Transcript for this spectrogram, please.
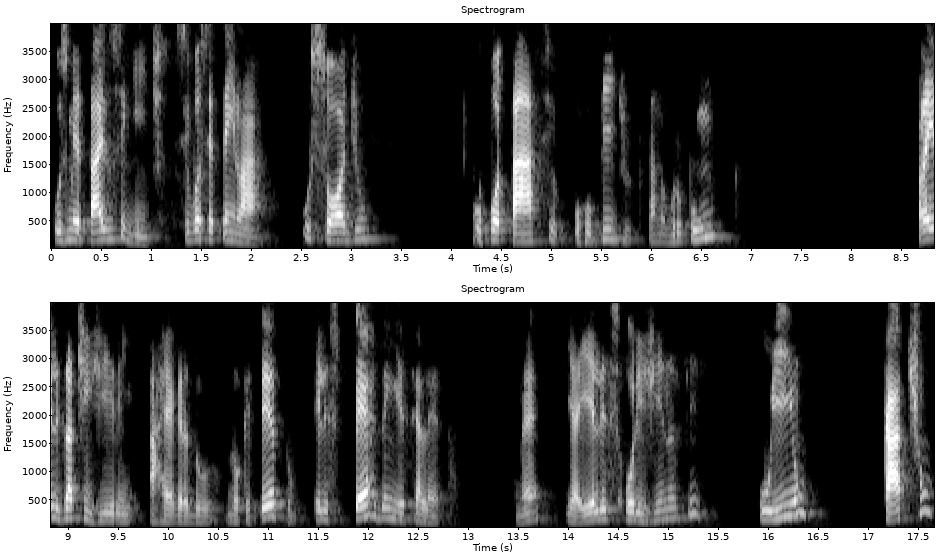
os metais é o seguinte, se você tem lá o sódio, o potássio, o rubídio, que está no grupo 1, para eles atingirem a regra do, do octeto, eles perdem esse elétron. Né? E aí eles originam-se o íon cátion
